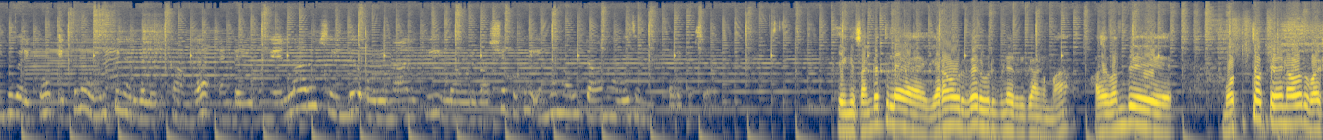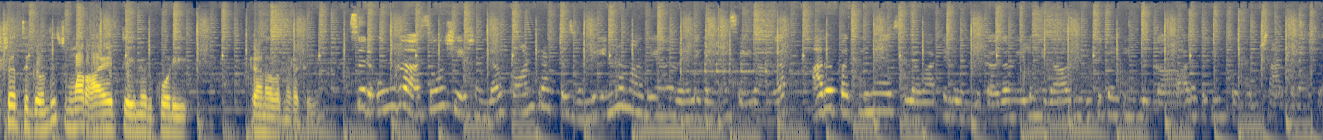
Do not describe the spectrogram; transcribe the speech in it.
இது வரைக்கும் எத்தனை உறுப்பினர்கள் இருக்காங்க? அண்ட் இவங்க எல்லாரும் சேர்ந்து ஒரு நாளைக்கு இல்ல ஒரு வருஷத்துக்கு எந்த மாதிரி டேர்ன் ஓவர்ஸ் உங்களுக்கு கிடைக்கும் சார் எங்கள் சங்கத்தில் இரநூறு பேர் உறுப்பினர் இருக்காங்கம்மா. அது வந்து மொத்த டேர்ன் ஓவர் வருஷத்துக்கு வந்து சுமார் ஆயிரத்தி ஐநூறு கோடி டேர்ன் ஓவர் நடக்குது. சார் உங்க அசோசியேஷன்ல கான்ட்ராக்டர்ஸ் வந்து என்ன மாதிரியான வேலைகள்லாம் செய்றாங்க? அதை பற்றின சில வார்த்தைகள் உங்களுக்காக மேலும் ஏதாவது டிஃபிகல்ட்டிஸ் இருக்கா அதை பற்றியும் கொஞ்சம் ஷேர் பண்ணுங்க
